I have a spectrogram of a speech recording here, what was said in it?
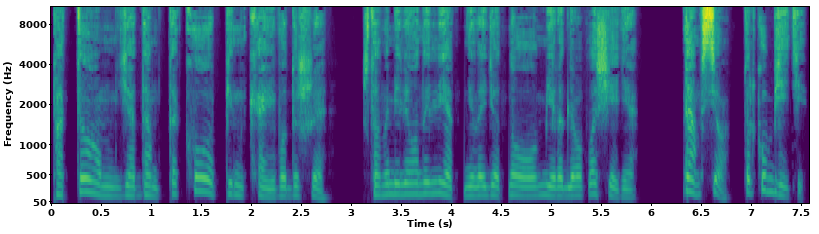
потом я дам такого пинка его душе, что на миллионы лет не найдет нового мира для воплощения. Дам все, только убейте».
